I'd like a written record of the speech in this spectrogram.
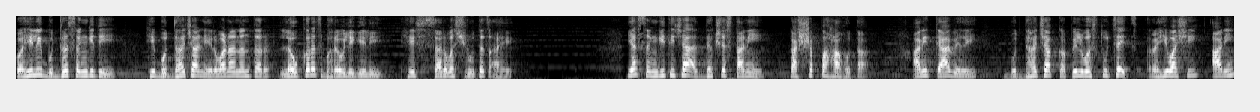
पहिली बुद्ध संगीती ही बुद्धाच्या निर्वाणानंतर लवकरच भरवली गेली हे सर्वश्रुतच आहे. या संगीतीच्या अध्यक्षस्थानी काश्यप्प हा होता आणि त्यावेळी बुद्धाच्या कपिलवस्तूचेच रहिवाशी आणि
